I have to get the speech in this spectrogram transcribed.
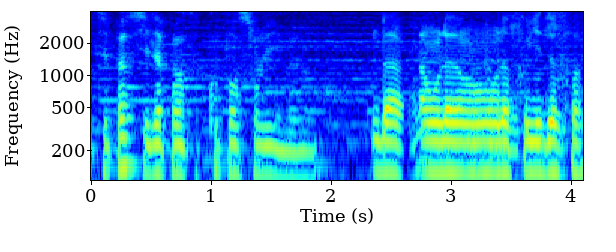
sais- pas s'il a pas un truc coupant sur lui malin. Bah, on l'a on l'a fouillé deux fois.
